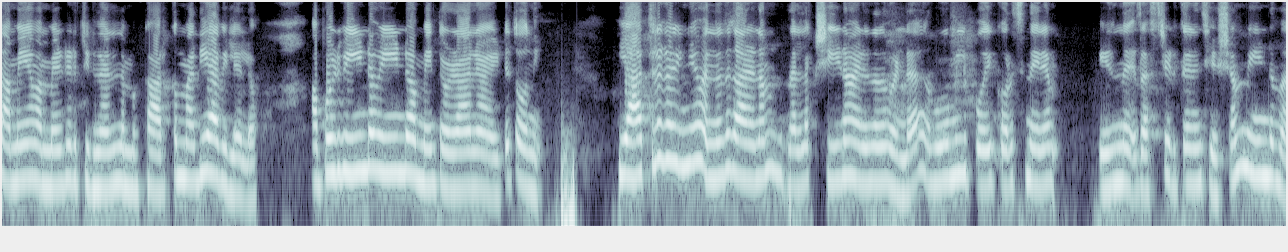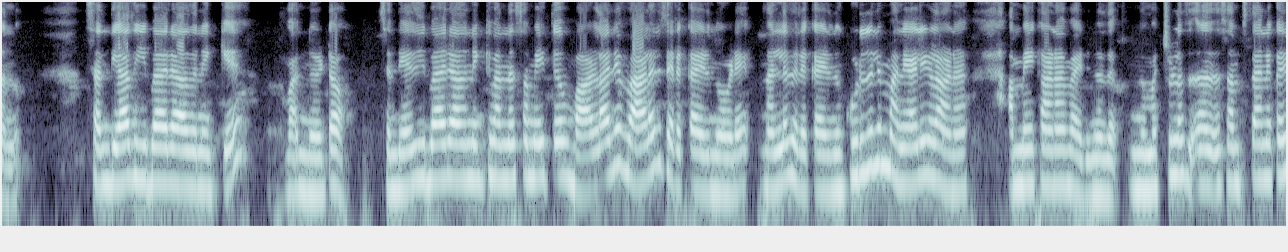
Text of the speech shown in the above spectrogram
സമയം അമ്മയുടെ അടുത്ത് ഇരുന്നാലും നമുക്ക് ആർക്കും മതിയാവില്ലല്ലോ. അപ്പോൾ വീണ്ടും വീണ്ടും അമ്മയെ തൊഴാനായിട്ട് തോന്നി. യാത്ര കഴിഞ്ഞ് വന്നത് കാരണം നല്ല ക്ഷീണമായിരുന്നത് കൊണ്ട് റൂമിൽ പോയി കുറച്ചു നേരം ഇരുന്ന് റെസ്റ്റ് എടുത്തതിന് ശേഷം വീണ്ടും വന്നു. സന്ധ്യാദീപാരാധനയ്ക്ക് വന്നു കേട്ടോ. സന്ധ്യാദീപാരാധനയ്ക്ക് വന്ന സമയത്ത് വളരെ വളരെ തിരക്കായിരുന്നു അവിടെ. നല്ല തിരക്കായിരുന്നു. കൂടുതലും മലയാളികളാണ് അമ്മയെ കാണാൻ വരുന്നത്. മറ്റുള്ള സംസ്ഥാനക്കാർ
